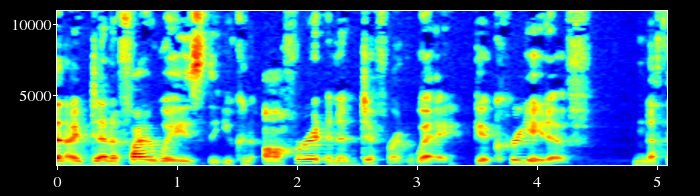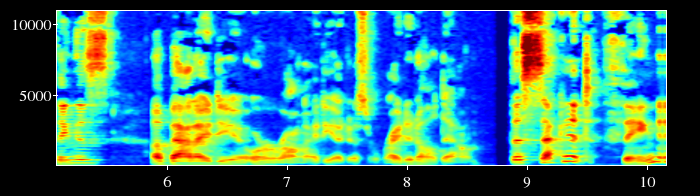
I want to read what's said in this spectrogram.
then identify ways that you can offer it in a different way. Get creative. Nothing is a bad idea or a wrong idea, just write it all down. The second thing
